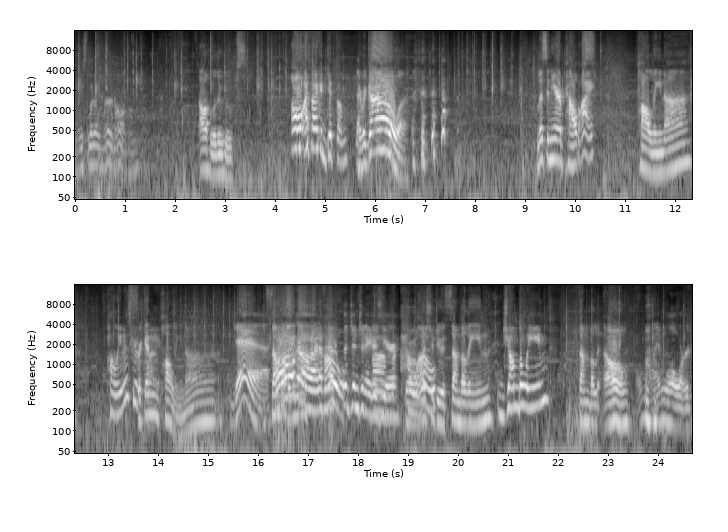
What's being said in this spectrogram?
We just literally murdered all of them. All Hulu hoops. Oh, I thought I could get them. Here we go. Listen here, Palps. Bye. Paulina. Paulina's here to Freaking. Paulina. Yeah. Thumbelina. Oh God, I forgot Oh. the Ginginators Um, here. Girl, Hello. what should you do? Thumbelina. Jumbeline. Thumbelina. Oh. Oh my lord.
